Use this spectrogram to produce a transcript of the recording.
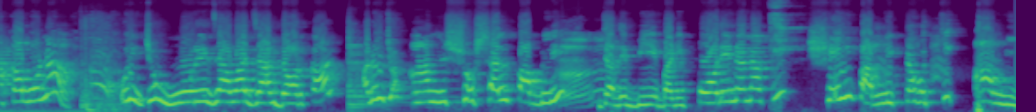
তাকাবো না? ওই যে মরে যাওয়া যার দরকার আর ওই যে আনসোশ্যাল পাবলিক যাদের বিয়ে বাড়ি পড়ে না নাকি সেই পাবলিকটা হচ্ছে আমি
